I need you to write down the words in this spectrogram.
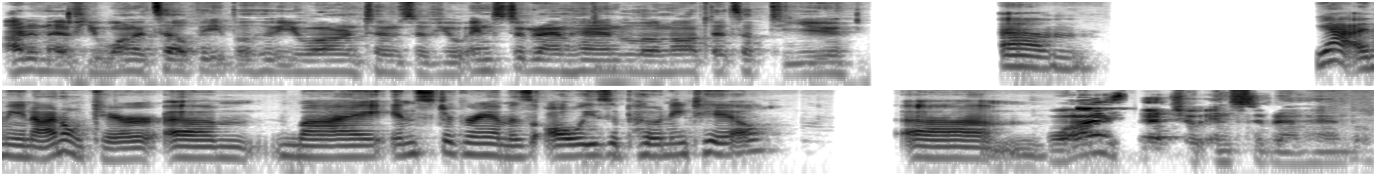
I don't know if you want to tell people who you are in terms of your Instagram handle or not. That's up to you. Um, yeah, I mean, I don't care. Um, my Instagram is always a ponytail. Um, Why is that your Instagram handle?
